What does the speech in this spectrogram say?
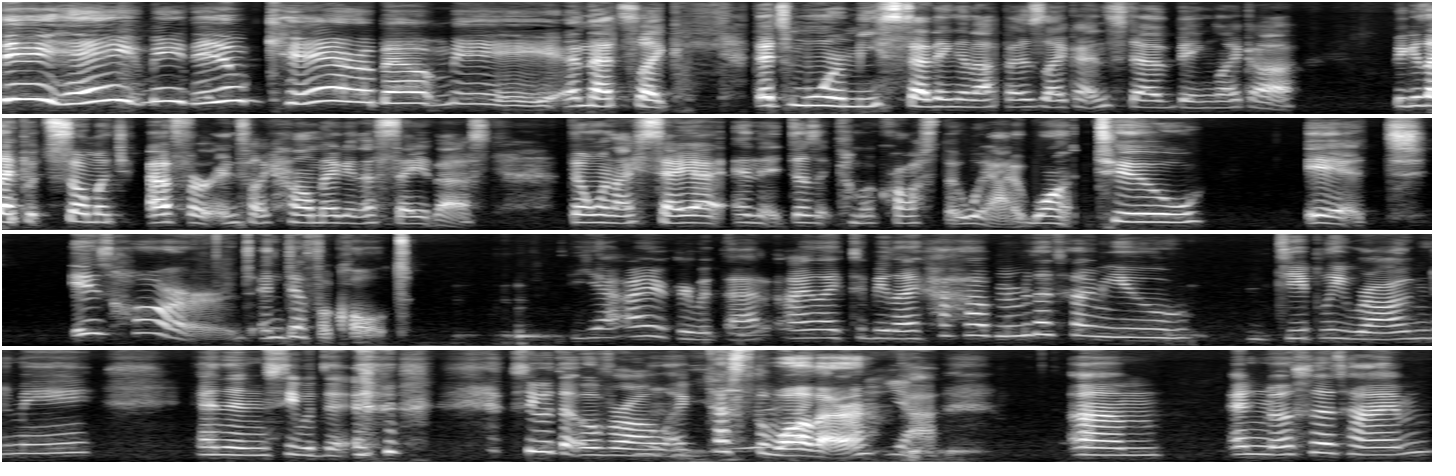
they hate me, they don't care about me, and that's like that's more me setting it up as like instead of being like a because I put so much effort into like how am I gonna say this. Then when I say it and it doesn't come across the way I want to, it is hard and difficult. Yeah, I agree with that. I like to be like, haha, remember that time you deeply wronged me? And then see what the see what the overall like Test the water. yeah. Um and most of the time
